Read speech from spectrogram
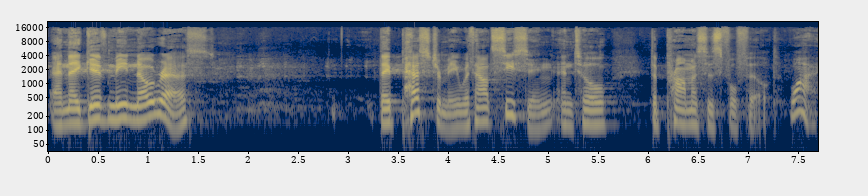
and they give me no rest. They pester me without ceasing until the promise is fulfilled. Why?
